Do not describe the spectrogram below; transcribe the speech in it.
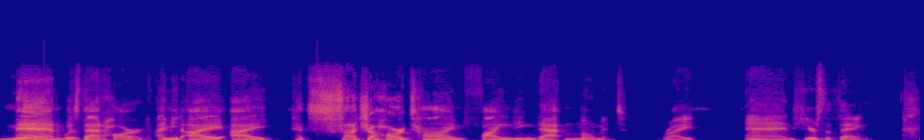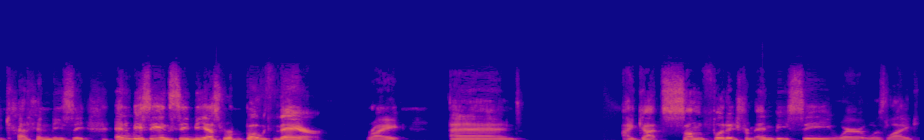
man, was that hard. I mean, I, I had such a hard time finding that moment, right? And here's the thing I got NBC, NBC and CBS were both there, right? And I got some footage from NBC where it was like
